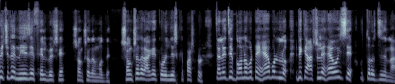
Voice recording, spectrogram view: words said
কিছুকে নিয়ে যে ফেলবে সে সংসদের মধ্যে। সংসদের আগে করে জিনিসকে পাশ করো তাহলে যে গণভোটে হ্যাঁ বলল, এটা কি আসলে হ্যাঁ হয়েছে উত্তর হচ্ছে না।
